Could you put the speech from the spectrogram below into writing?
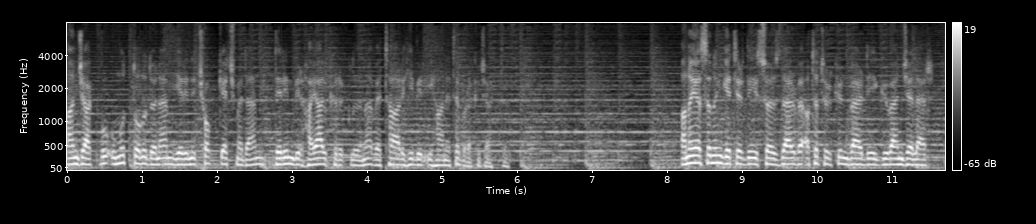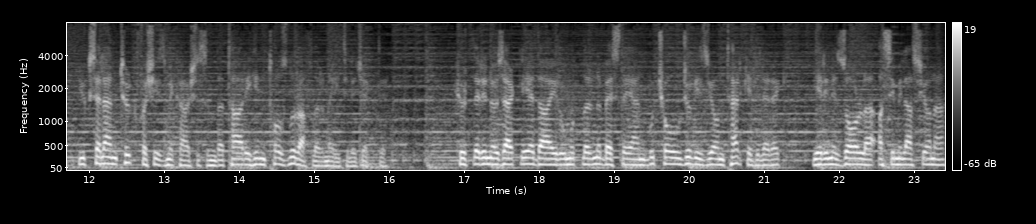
Ancak bu umut dolu dönem yerini çok geçmeden derin bir hayal kırıklığına ve tarihi bir ihanete bırakacaktı. Anayasanın getirdiği sözler ve Atatürk'ün verdiği güvenceler, yükselen Türk faşizmi karşısında tarihin tozlu raflarına itilecekti. Kürtlerin özerkliğe dair umutlarını besleyen bu çoğulcu vizyon terk edilerek yerini zorla asimilasyona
